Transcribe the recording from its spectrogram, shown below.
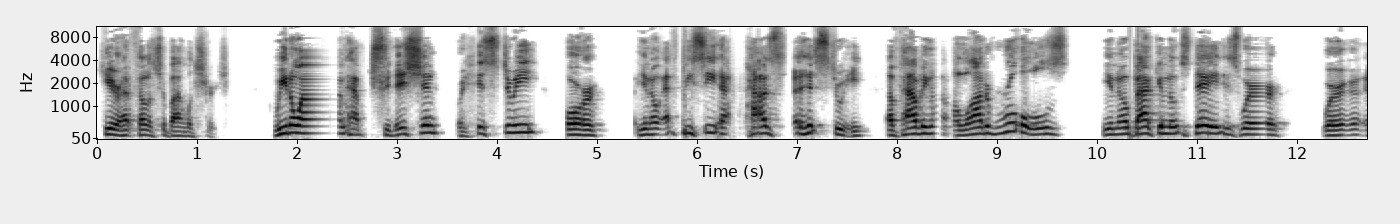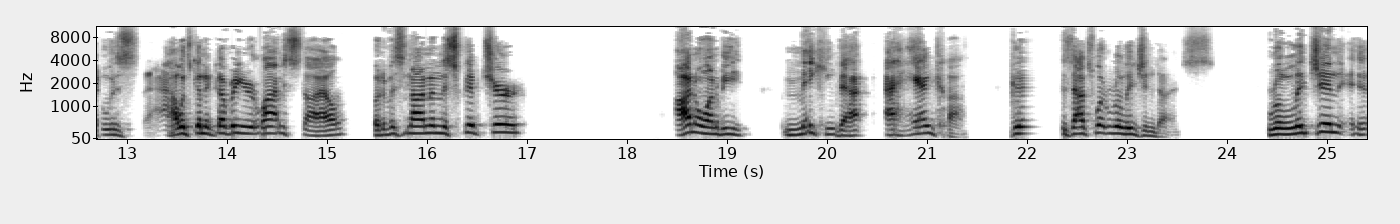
here at Fellowship Bible Church. We don't want to have tradition or history or, you know, FBC has a history of having a lot of rules, you know, back in those days where, where it was how it's going to govern your lifestyle. But if it's not in the scripture, I don't want to be making that a handcuff because that's what religion does. religion eh,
